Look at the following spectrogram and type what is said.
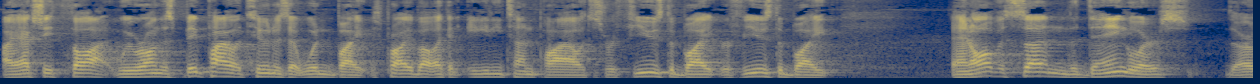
I actually thought we were on this big pile of tunas that wouldn't bite. It was probably about like an 80 ton pile. Just refused to bite, refused to bite. And all of a sudden, the danglers, our,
